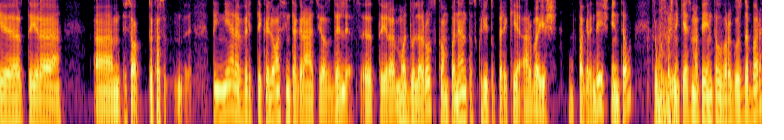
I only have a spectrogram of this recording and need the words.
ir tai yra um, tiesiog tokios, tai nėra vertikalios integracijos dalis, E, tai yra moduliarus komponentas, kurį tu perki arba iš, pagrindai iš Intel, turbūt Mhm. pašnekėsim apie Intel vargus dabar,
